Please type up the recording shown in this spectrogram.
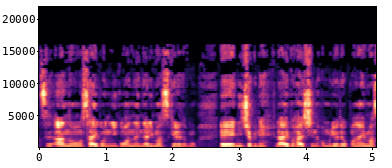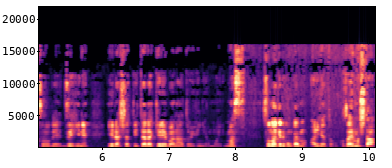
末、あの、最後にご案内になりますけれども、えー、日曜日ね、ライブ配信の方無料で行いますので、ぜひね、いらっしゃっていただければなというふうに思います。そんなわけで今回もありがとうございました。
